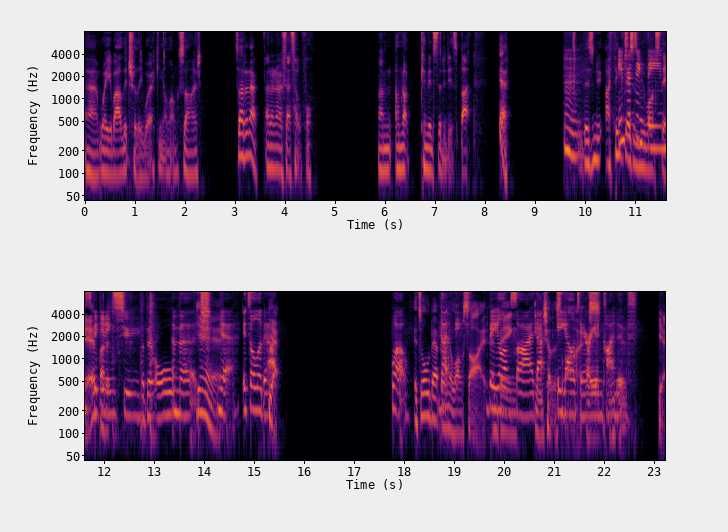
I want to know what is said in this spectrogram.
um, where you are literally working alongside. So I don't know. I don't know if that's helpful. I'm I'm not convinced that it is, but yeah. Mm. There's new. I think interesting there's themes there, beginning but to but they're all emerge. Yeah, yeah. It's all about. Yeah. Well, it's all about being alongside, being alongside that egalitarian lives. kind of. Yeah.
